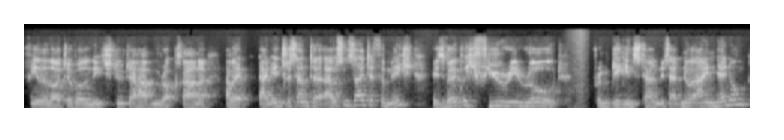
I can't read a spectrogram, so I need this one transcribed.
Viele Leute wollen die Stute haben, Roxana. Aber ein interessanter Außenseiter für mich ist wirklich Fury Road from Gigginstown. Es hat nur eine Nennung,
